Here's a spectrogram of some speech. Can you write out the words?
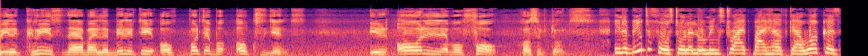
to increase the availability of portable oxygen in all level 4 hospitals. In a bid to forestall a looming strike by healthcare workers,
